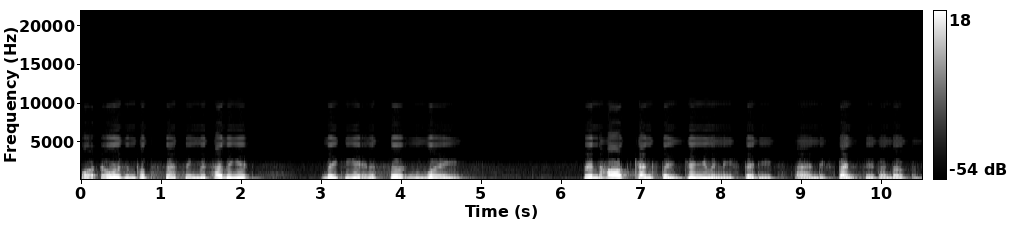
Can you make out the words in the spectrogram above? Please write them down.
or, or isn't obsessing with having it making it in a certain way, then heart can stay genuinely steady and expansive and open.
